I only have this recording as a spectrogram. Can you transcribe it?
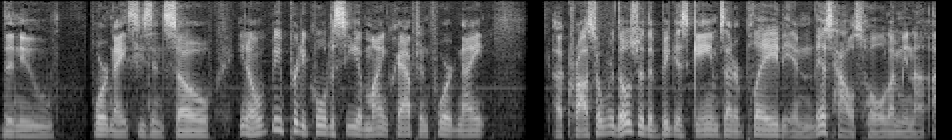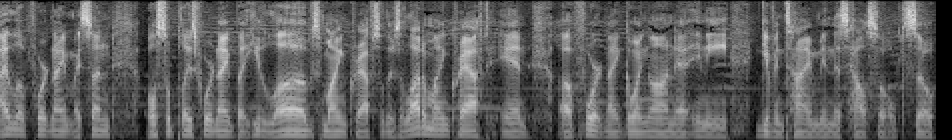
the new Fortnite season. So you know, it'd be pretty cool to see a Minecraft and Fortnite uh, crossover. Those are the biggest games that are played in this household. I mean, I, I, love Fortnite. My son also plays Fortnite, but he loves Minecraft. So there's a lot of Minecraft and uh, Fortnite going on at any given time in this household. So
